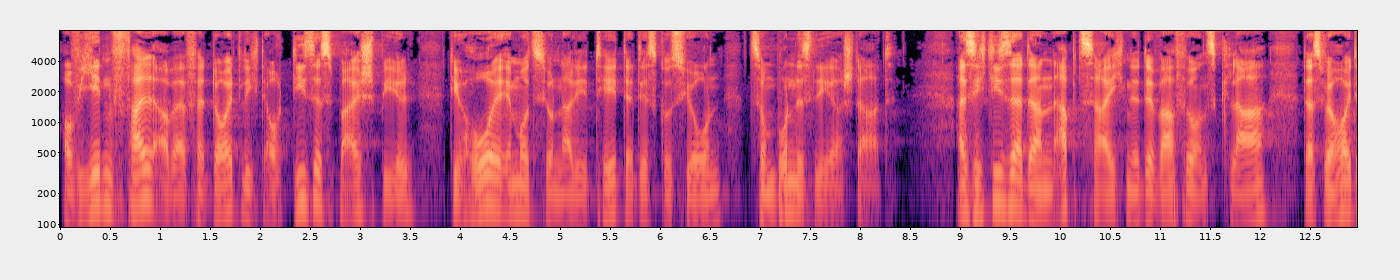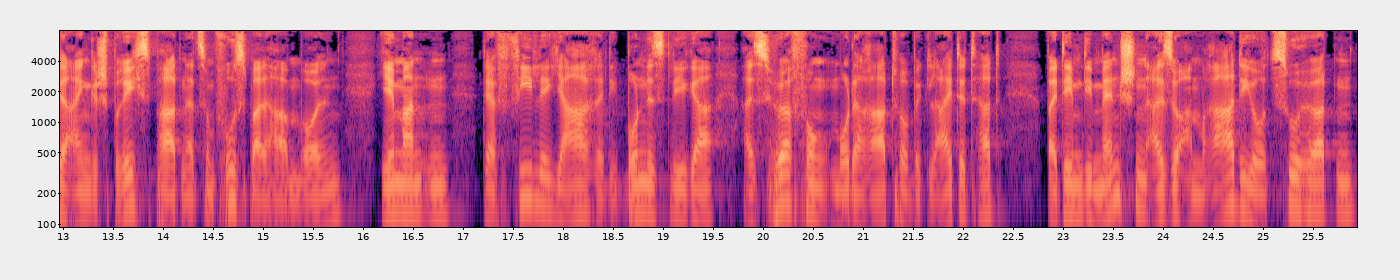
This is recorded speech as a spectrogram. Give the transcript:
Auf jeden Fall aber verdeutlicht auch dieses Beispiel die hohe Emotionalität der Diskussion zum Bundesliga-Start. Als sich dieser dann abzeichnete, war für uns klar, dass wir heute einen Gesprächspartner zum Fußball haben wollen, jemanden, der viele Jahre die Bundesliga als Hörfunkmoderator begleitet hat, bei dem die Menschen also am Radio zuhörten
